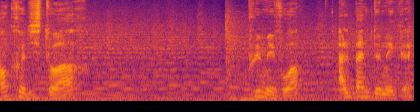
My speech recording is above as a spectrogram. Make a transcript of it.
Encre d'histoire, Plume et Voix, Alban de Maigret.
